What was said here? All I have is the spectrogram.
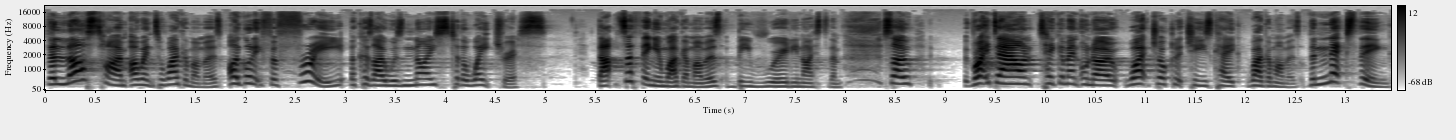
the last time I went to Wagamama's, I got it for free because I was nice to the waitress. That's a thing in Wagamama's. Be really nice to them. So write down, take a mental note, white chocolate cheesecake, Wagamama's. The next thing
